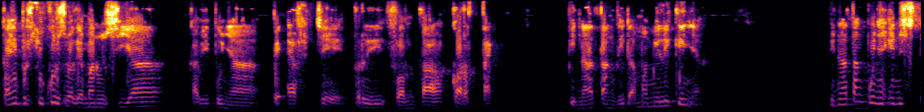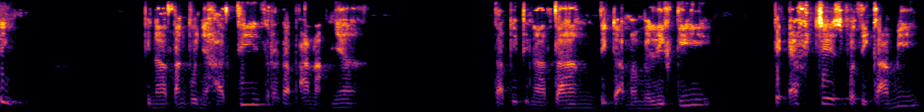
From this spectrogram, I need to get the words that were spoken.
Kami bersyukur sebagai manusia, kami punya PFC, prefrontal cortex, Binatang tidak memilikinya. Binatang punya insting. Binatang punya hati terhadap anaknya. Tapi binatang tidak memiliki PFC seperti kami,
